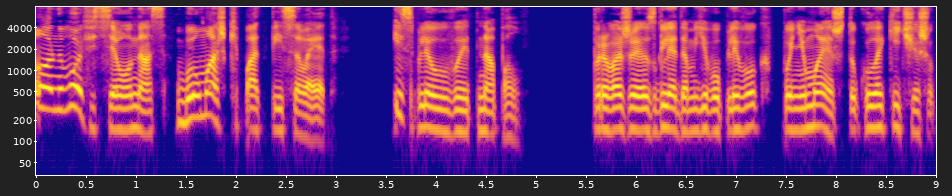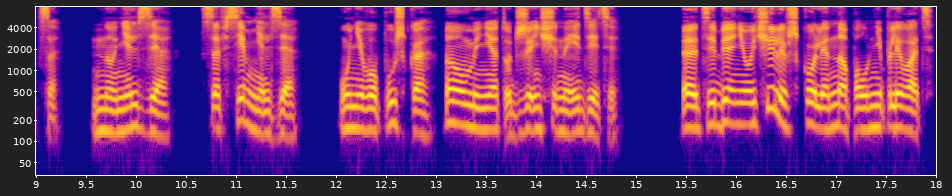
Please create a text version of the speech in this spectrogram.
Он в офисе у нас, бумажки подписывает. И сплевывает на пол. Провожаю взглядом его плевок, понимая, что кулаки чешутся. Но нельзя, совсем нельзя. У него пушка, а у меня тут женщины и дети. А тебя не учили в школе на пол не плевать?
